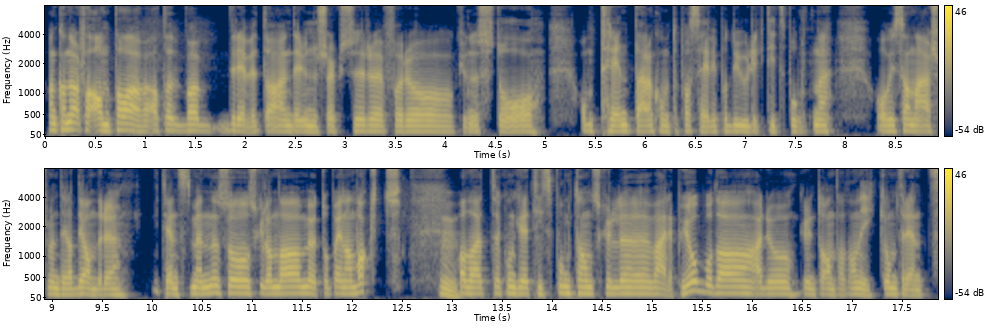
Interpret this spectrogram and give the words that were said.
man kan i hvert fall anta da, at det var drevet av en del undersøkelser for å kunne stå omtrent der han kom til å passere på de ulike tidspunktene, og hvis han er som en del av de andre tjenestemennene, så skulle han da møte opp på en eller annen vakt, hadde et konkret tidspunkt han skulle være på jobb, og da er det jo grunn til å anta at han gikk omtrent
